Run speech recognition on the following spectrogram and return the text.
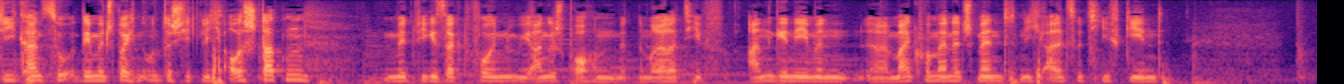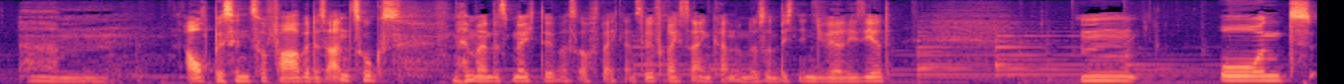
die kannst du dementsprechend unterschiedlich ausstatten. Mit, wie gesagt, vorhin wie angesprochen, mit einem relativ angenehmen äh, Micromanagement, nicht allzu tiefgehend. Ähm, auch bis hin zur Farbe des Anzugs, wenn man das möchte, was auch vielleicht ganz hilfreich sein kann, wenn man so ein bisschen individualisiert. Mm, und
